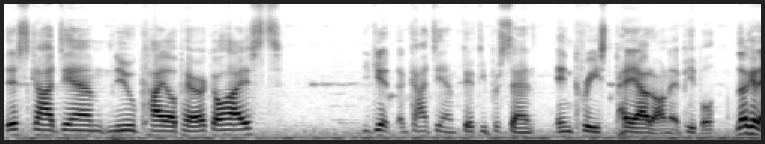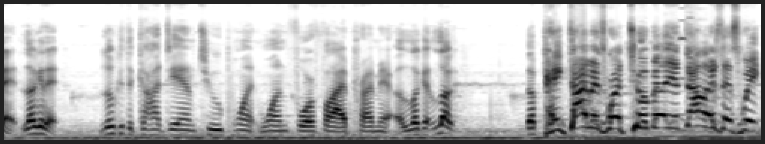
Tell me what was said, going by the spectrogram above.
This goddamn new Cayo Perico heist, you get a goddamn 50% increased payout on it, people. Look at it. Look at it. Look at the goddamn 2.145 primary. Uh, look at look. The pink diamond's worth $2 million this week.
